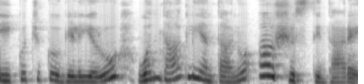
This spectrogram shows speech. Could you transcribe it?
ಈ ಕುಚುಕು ಗೆಳೆಯರು ಒಂದಾಗ್ಲಿ ಅಂತಾನು ಆಶಿಸ್ತಿದ್ದಾರೆ.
